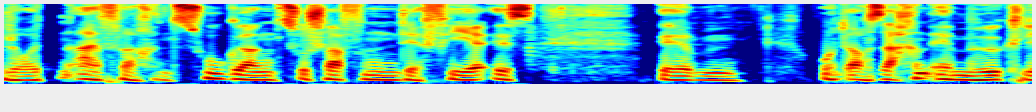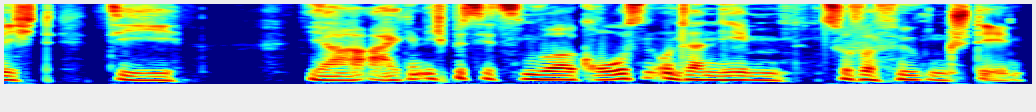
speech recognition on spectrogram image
Leuten einfach einen Zugang zu schaffen, der fair ist ähm, und auch Sachen ermöglicht, die ja eigentlich bis jetzt nur großen Unternehmen zur Verfügung stehen.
